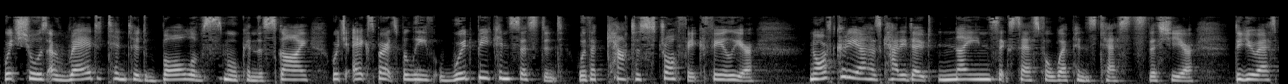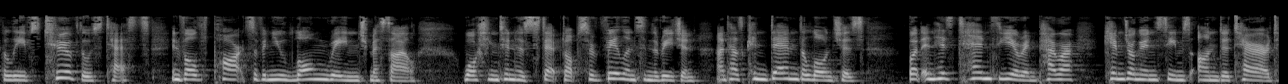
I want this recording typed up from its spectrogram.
which shows a red tinted ball of smoke in the sky, which experts believe would be consistent with a catastrophic failure. North Korea has carried out nine successful weapons tests this year. The US believes two of those tests involved parts of a new long range missile. Washington has stepped up surveillance in the region and has condemned the launches. But in his 10th year in power, Kim Jong un seems undeterred.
